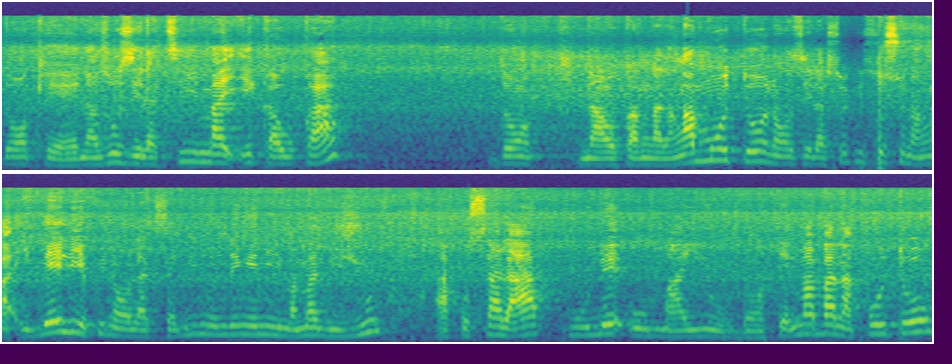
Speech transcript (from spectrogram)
donc eh, nazozela ti mai ekauka donc nakokanga na nga moto nakozela soki soso na nga ebeli epuis nakolakisa bino ndenge nini mama bijou akosala poulet au mayo donc tellement bana poto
